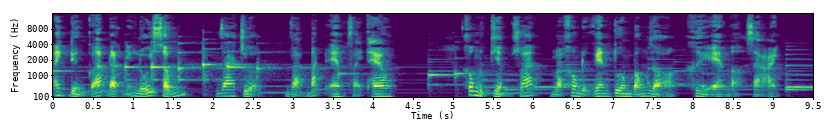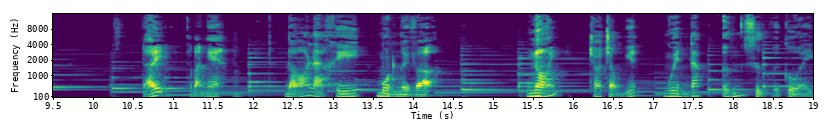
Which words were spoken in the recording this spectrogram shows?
Anh đừng có áp đặt những lối sống, gia trưởng và bắt em phải theo. Không được kiểm soát và không được ghen tuông bóng gió khi em ở xa anh. Đấy, các bạn nghe. Đó là khi một người vợ nói cho chồng biết nguyên tắc ứng xử với cô ấy.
